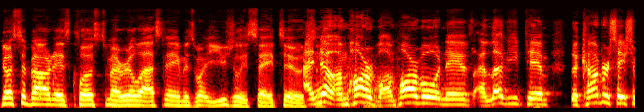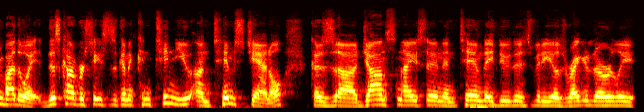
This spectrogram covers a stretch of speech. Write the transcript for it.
just about as close to my real last name as what you usually say too. So. I know I'm horrible. I'm horrible with names. I love you, Tim. The conversation, by the way, this conversation is going to continue on Tim's channel because uh, John Sneisen and Tim they do these videos regularly.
